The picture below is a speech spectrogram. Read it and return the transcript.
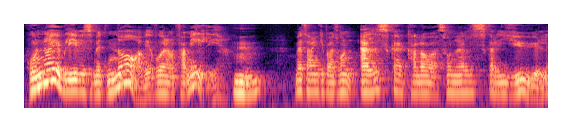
Hon har ju blivit som ett nav i vår familj. Med tanke på att hon älskar kalas, hon älskar jul.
